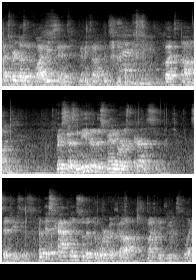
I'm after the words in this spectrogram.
that's where it doesn't apply. We've sinned many times. But, um, but he says, Neither this man nor his parents sinned, said Jesus. But this happened so that the work of God might be displayed.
